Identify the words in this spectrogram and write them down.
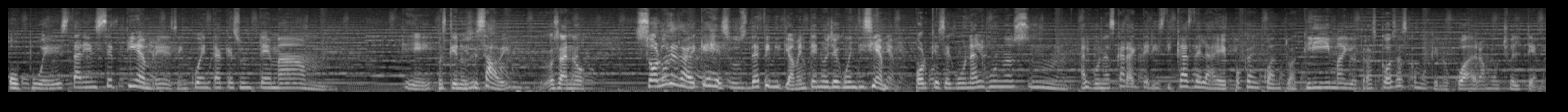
o puede estar en septiembre, des en cuenta que es un tema pues que no se sabe, o sea, no, solo se sabe que Jesús definitivamente no llegó en diciembre, porque según algunos, mm, algunas características de la época en cuanto a clima y otras cosas, como que no cuadra mucho el tema.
